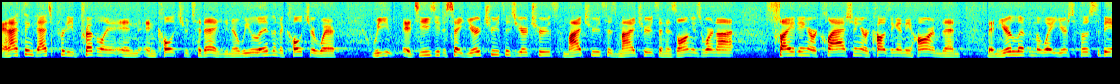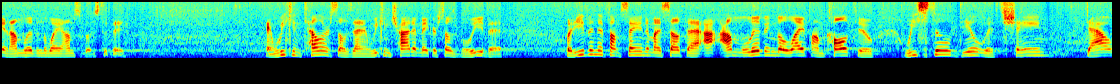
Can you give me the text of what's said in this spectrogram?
And I think that's pretty prevalent in, in culture today. You know, we live in a culture where we, it's easy to say your truth is your truth, my truth is my truth, and as long as we're not fighting or clashing or causing any harm, then, then you're living the way you're supposed to be, and I'm living the way I'm supposed to be. And we can tell ourselves that, and we can try to make ourselves believe it. But even if I'm saying to myself that I, I'm living the life I'm called to, we still deal with shame, doubt,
